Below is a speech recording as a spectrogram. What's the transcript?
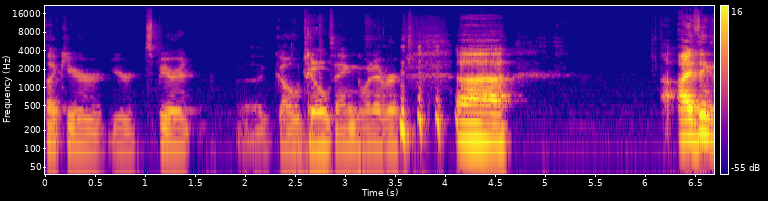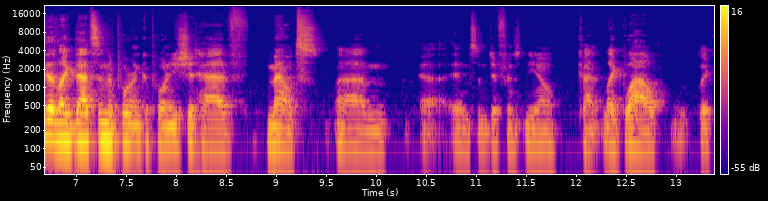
like your your spirit uh, goat, Goat. thing, whatever. uh, I think that like that's an important component. You should have mounts um, uh, and some different, you know, kind of like wow, like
